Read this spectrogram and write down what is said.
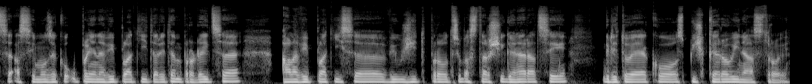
se asi moc jako úplně nevyplatí tady ten prodejce, ale vyplatí se využít pro třeba starší generaci, kdy to je jako spíš kerový nástroj.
